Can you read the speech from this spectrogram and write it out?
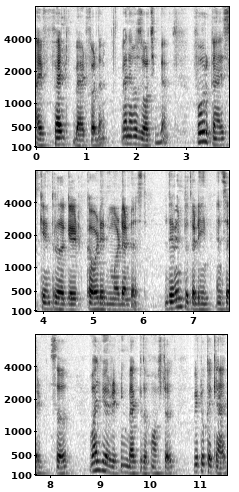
I felt bad for them when I was watching them. Four guys came through the gate covered in mud and dust. They went to the dean and said, Sir, while we are returning back to the hostel, we took a cab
